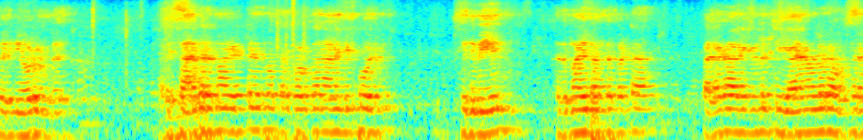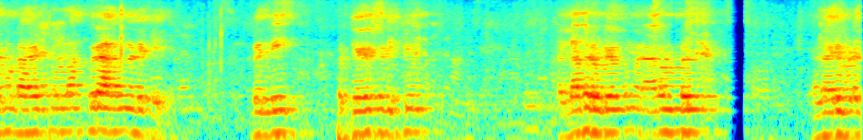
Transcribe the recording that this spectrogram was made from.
ബെന്നിയോടുണ്ട്. അടിസ്ഥാനപരമായിട്ട് പത്രപ്രവർത്തനാണെങ്കിൽ പോലും സിനിമയും അതുമായി ബന്ധപ്പെട്ട പല കാര്യങ്ങളും ചെയ്യാനുള്ള ഒരു അവസരം ഉണ്ടായിട്ടുള്ള ഒരാളെന്ന നിലയ്ക്ക് ബെന്നി പ്രത്യേകം ക്ഷണിക്കും. എല്ലാ പരിപാടികൾക്കും വരാറുണ്ട്. എല്ലാവരും ഇവിടെ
